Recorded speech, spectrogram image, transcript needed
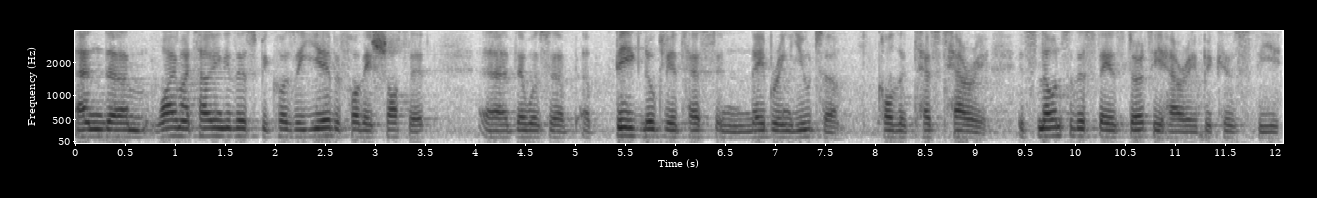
And um, why am I telling you this? Because a year before they shot it, uh, there was a, a, big nuclear test in neighboring Utah called the Test Harry. It's known to this day as Dirty Harry because the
